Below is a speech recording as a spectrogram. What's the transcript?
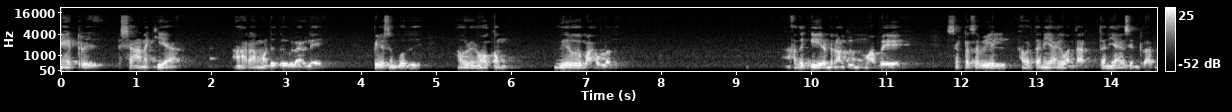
நேற்று சாணக்கியா ஆறாம் ஆண்டு விழாவிலே பேசும்போது அவருடைய நோக்கம் வேறு விதமாக உள்ளது. அதுக்கு இரண்டு நாட்கள் முன்பாகவே சட்டசபையில் அவர் தனியாக வந்தார் தனியாக சென்றார்.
